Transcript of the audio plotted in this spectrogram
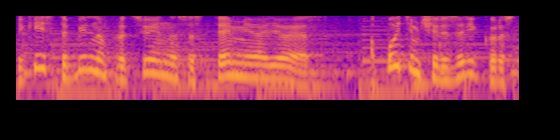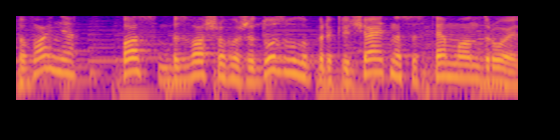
який стабільно працює на системі iOS, а потім через рік користування вас без вашого же дозволу переключають на систему Android,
